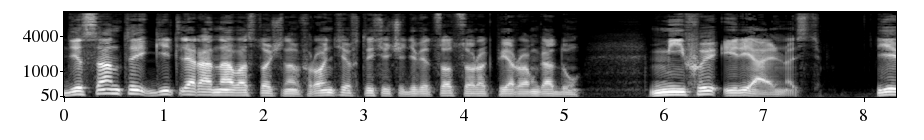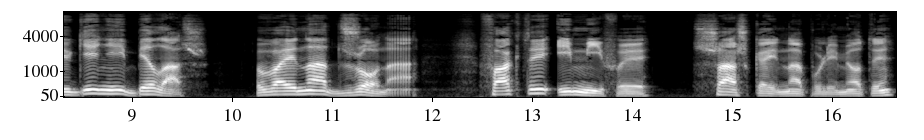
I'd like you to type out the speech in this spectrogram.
Десанты Гитлера на Восточном фронте в 1941 году. Мифы и реальность. Евгений Белаш. Война Джона. Факты и мифы. Шашкой на пулеметы.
